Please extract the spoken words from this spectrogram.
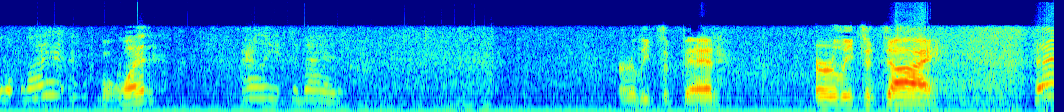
wh- What? What? Early to bed. Early to bed, early to die. Hades!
